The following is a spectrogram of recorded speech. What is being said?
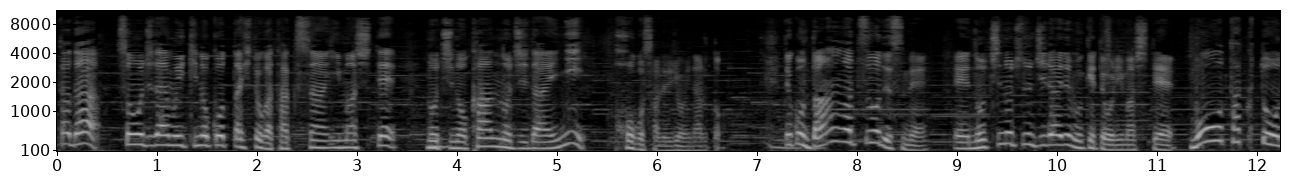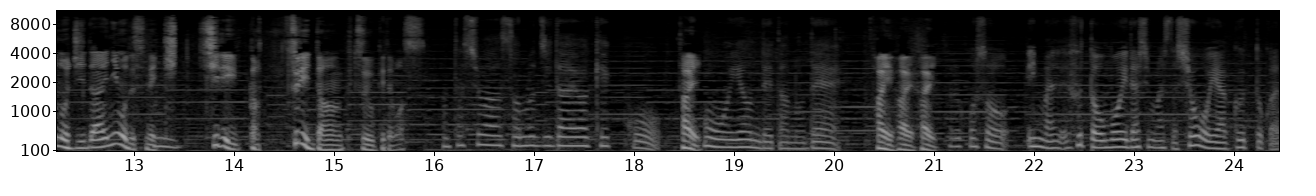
ただ、その時代も生き残った人がたくさんいまして、後の漢の時代に保護されるようになると。で、この弾圧はですね、えー後々の時代でも受けておりまして、毛沢東の時代にもですね、うんきっちりがっつり弾圧を受けてます。私はその時代は結構はい。本を読んでたので、はいはいはい。それこそ今ふと思い出しました生薬とかっ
